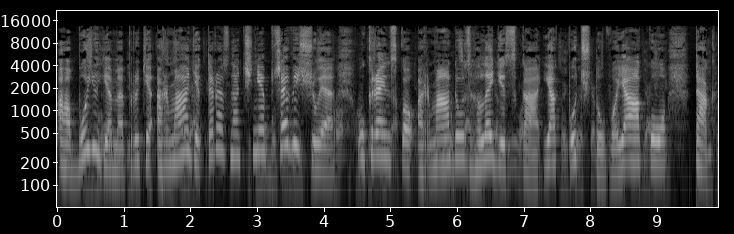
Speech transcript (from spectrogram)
a bojujeme proti armádě, která značně převyšuje ukrajinskou armádu z hlediska jak počtu vojáků, tak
